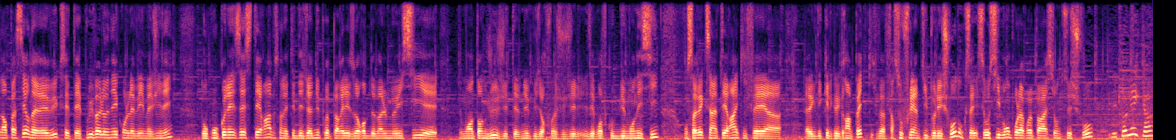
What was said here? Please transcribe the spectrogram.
l'an passé, on avait vu que c'était plus vallonné qu'on l'avait imaginé. Donc on connaissait ce terrain parce qu'on était déjà venu préparer les Europes de Malmö ici. Et, moi, en tant que juge, j'étais venu plusieurs fois juger les épreuves Coupe du Monde ici. On savait que c'est un terrain qui fait, euh, avec des quelques grimpettes, qui va faire souffler un petit peu les chevaux. Donc c'est aussi bon pour la préparation de ces chevaux. Il est tonique, hein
